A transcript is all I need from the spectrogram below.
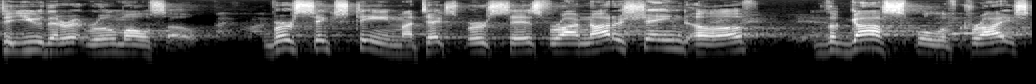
to you that are at Rome also. Verse 16, my text verse says, For I'm not ashamed of the gospel of Christ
